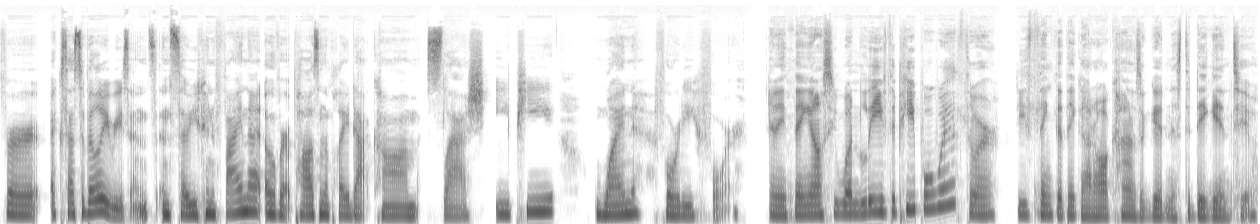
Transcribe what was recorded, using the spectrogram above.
for accessibility reasons. And so you can find that over at pauseontheplay.com slash EP 144. Anything else you want to leave the people with, or do you think that they got all kinds of goodness to dig into?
